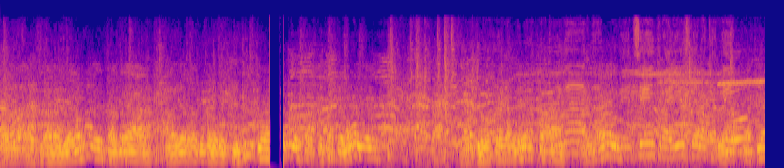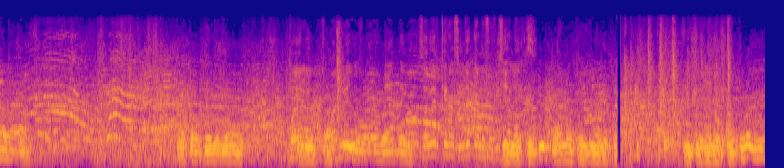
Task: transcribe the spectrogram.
A las, a las diagonales saldrá a la yarda número 25. Para que saque la bola. El que pega directa a Oportunidad por Yael. el centro, ahí está el La acarreo. pañuelos nuevamente. Vamos a ver qué nos indican los que oficiales. nos indican los señores. Y tenemos controles.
